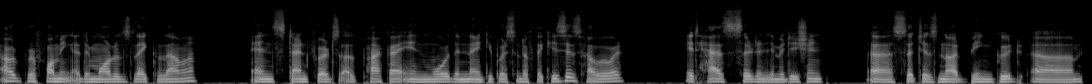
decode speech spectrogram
outperforming other models like Llama and Stanford's Alpaca in more than 90% of the cases. However, it has certain limitation, uh, such as not being good um,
